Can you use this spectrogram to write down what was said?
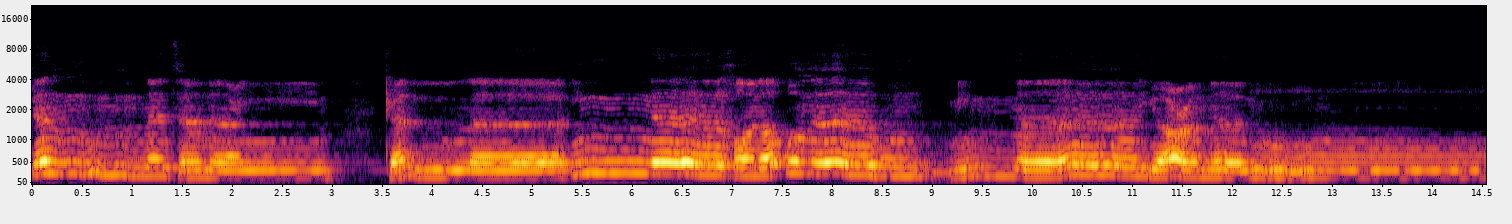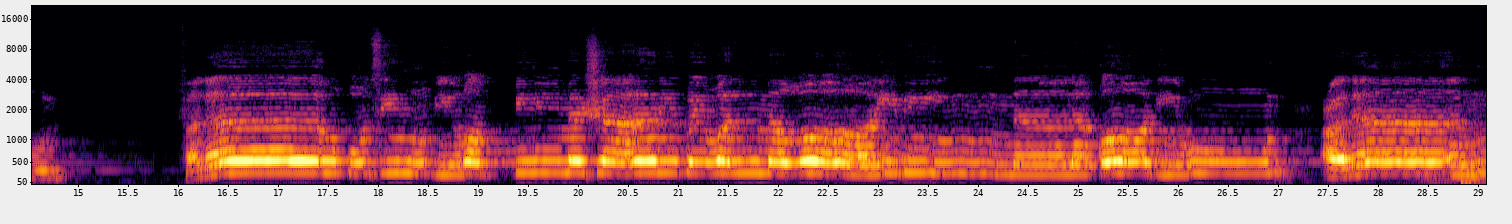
جنة نعيم. كلا إنا خلقناهم مما يعملون. فلا أقسم برب المشارق والمغارب إنا لقادرون على أن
